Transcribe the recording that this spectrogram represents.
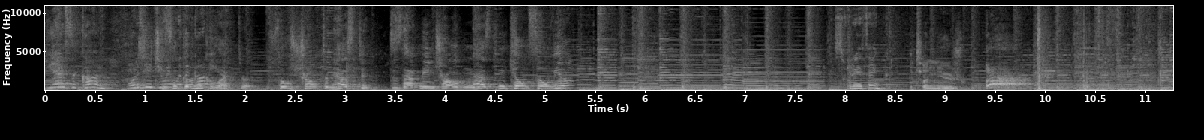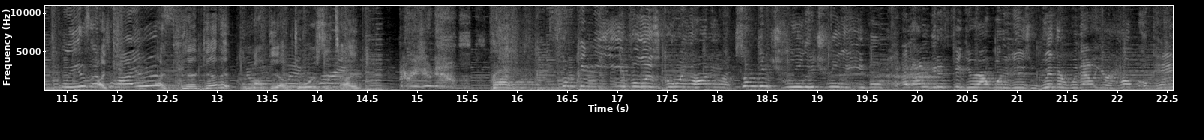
He has a gun. What is he doing He's a with gun a gun? collector. So's Charlton Heston. Does that mean Charlton Heston killed Sylvia? So what do you think? It's unusual. Ah! Please, I, I can't get it. I'm not the outdoorsy type. What do we do now? Run! Something evil is going on here. Something truly, truly evil. And I'm gonna figure out what it is with or without your help, okay?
